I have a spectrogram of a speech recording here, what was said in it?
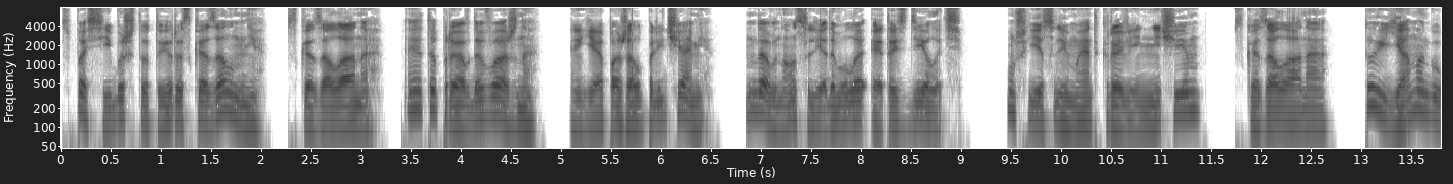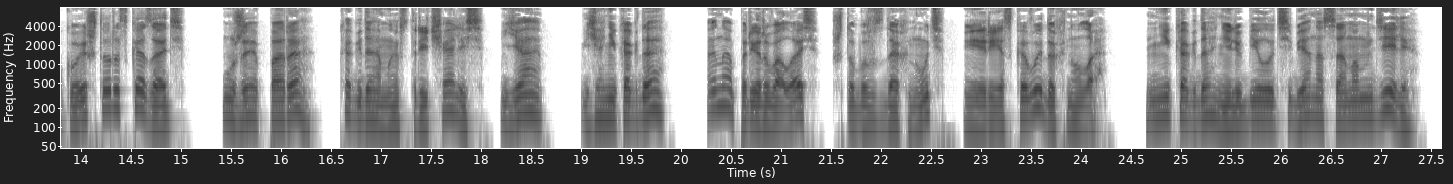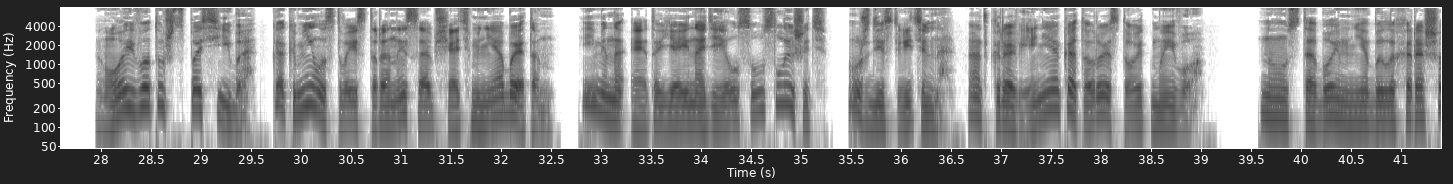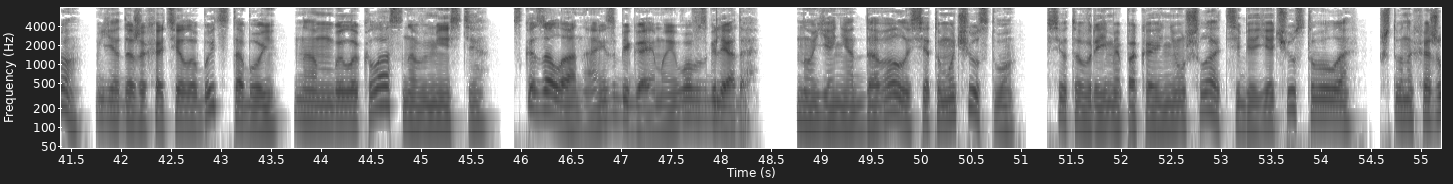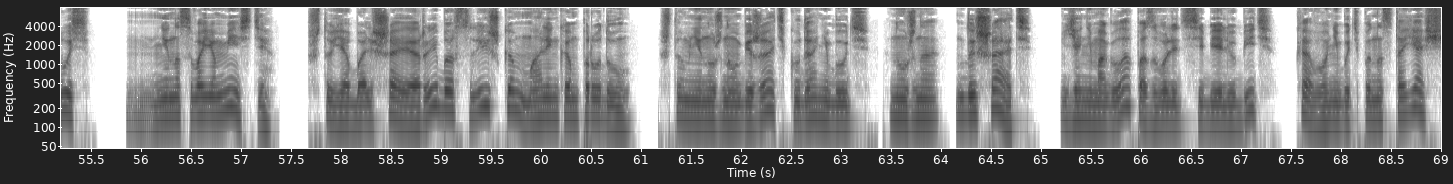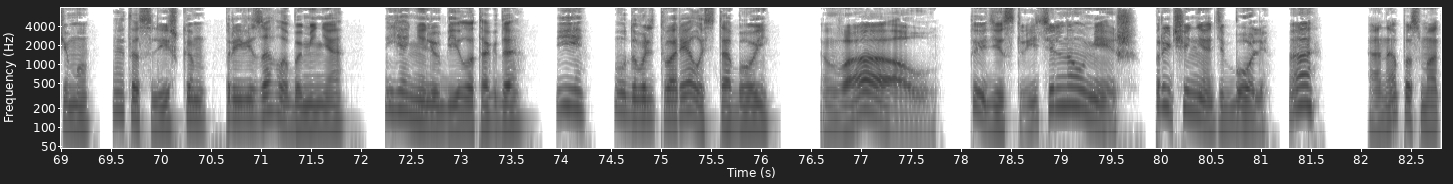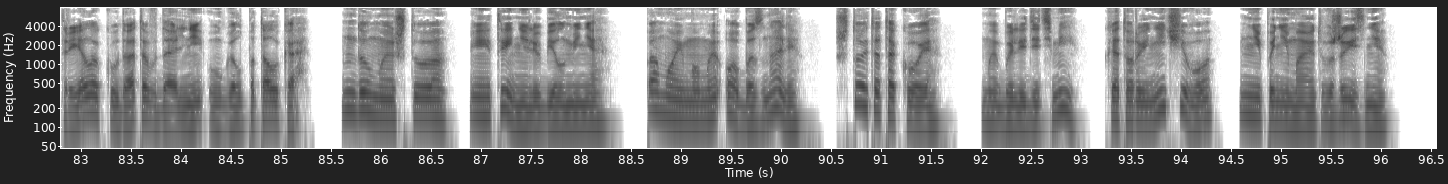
Спасибо, что ты рассказал мне, сказала она. Это правда важно. Я пожал плечами. Давно следовало это сделать. Уж если мы откровенничаем, сказала она, то и я могу кое-что рассказать. Уже пора. Когда мы встречались, я... я никогда... Она прервалась, чтобы вздохнуть, и резко выдохнула. «Никогда не любила тебя на самом деле». «Ой, вот уж спасибо, как мило с твоей стороны сообщать мне об этом. Именно это я и надеялся услышать. Уж действительно, откровение, которое стоит моего». «Ну, с тобой мне было хорошо, я даже хотела быть с тобой, нам было классно вместе», — сказала она, избегая моего взгляда. Но я не отдавалась этому чувству. Все то время, пока я не ушла от тебя, я чувствовала, что нахожусь не на своем месте, что я большая рыба в слишком маленьком пруду, что мне нужно убежать куда-нибудь, нужно дышать. Я не могла позволить себе любить кого-нибудь по-настоящему. Это слишком привязало бы меня. Я не любила тогда и удовлетворялась тобой. «Вау!» «Ты действительно умеешь причинять боль, а?» Она посмотрела куда-то в дальний угол потолка. «Думаю, что и ты не любил меня. По-моему, мы оба знали, что это такое. Мы были детьми, которые ничего не понимают в жизни.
